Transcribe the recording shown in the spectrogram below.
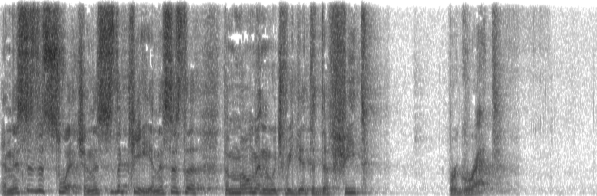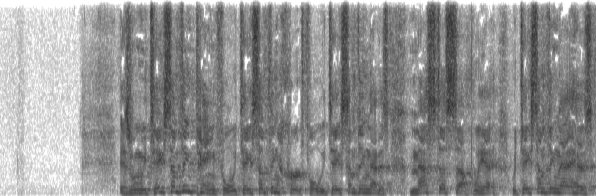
And this is the switch, and this is the key, and this is the, the moment in which we get to defeat regret. Is when we take something painful, we take something hurtful, we take something that has messed us up, we, ha- we take something that has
